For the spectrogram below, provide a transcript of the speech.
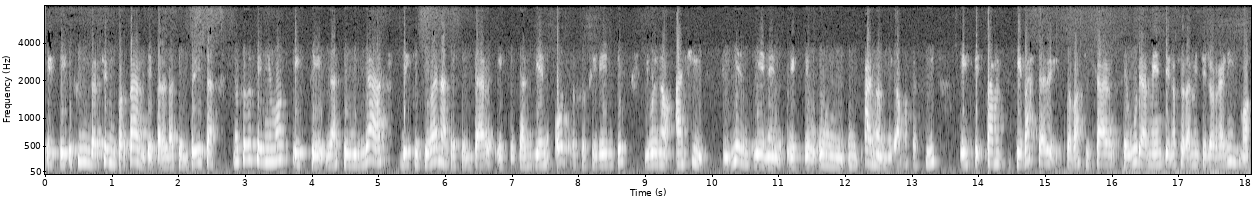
este, es una inversión importante para las empresas. Nosotros tenemos este, la seguridad de que se van a presentar este, también otros oferentes y bueno, allí, si bien tienen este, un, un canon, digamos así, este, que va a estar, se va a fijar seguramente no solamente el organismo,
